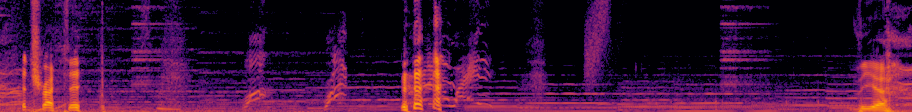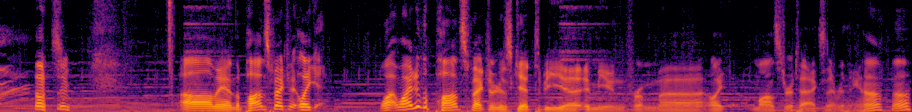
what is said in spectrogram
I tried to. oh, man. The Ponspector. Like, why, why do the Ponspectors get to be uh, immune from, uh, like, monster attacks and everything, huh? Huh?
